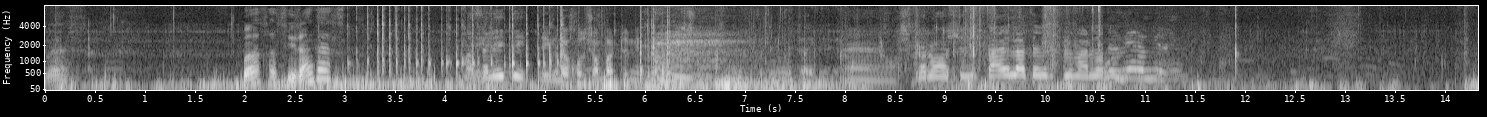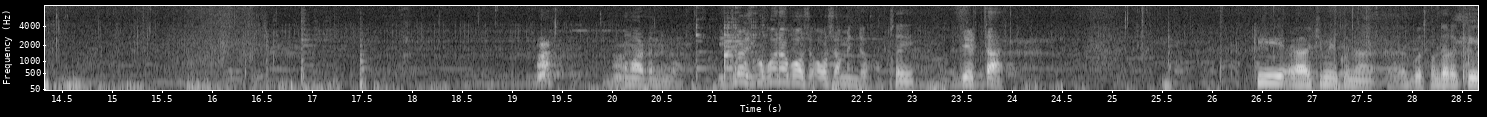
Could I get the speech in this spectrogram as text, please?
ganna. Bas asi rangas. Meseleyi değil. خودشون پرتون میکنه برای شنی تایلات bir filmlerden Verim yok. مردم مینداخت ایجاش بخوره باش آشا مینداخت Tabii. دیرتر Ki ki میکنه گوسفندار کی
